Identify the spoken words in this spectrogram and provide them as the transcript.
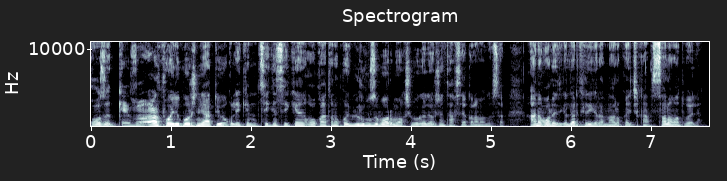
hozir zo'r foyda ko'rish niyati yo'q lekin sekin sekin ovqatini qo'yib yurg'izib bormoqchi bo'lganlar uchun tavsiya qilaman do'stlar. Aniq oladiganlar telegramdan aloqaga chiqamiz. Salomat bo'linglar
